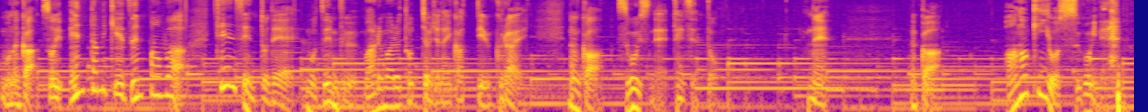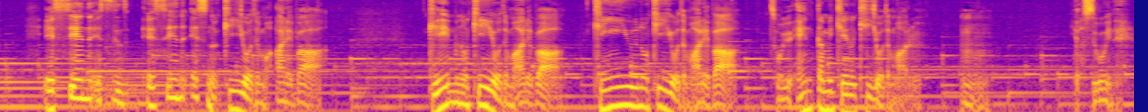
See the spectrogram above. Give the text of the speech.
もうなんかそういうエンタメ系全般はテンセントでもう全部丸々取っちゃうじゃないかっていうくらいなんかすごいですねテンセント。ね。なんかあの企業すごいね。SNS, SNS の企業でもあればゲームの企業でもあれば金融の企業でもあればそういうエンタメ系の企業でもある。うん。いやすごいね。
